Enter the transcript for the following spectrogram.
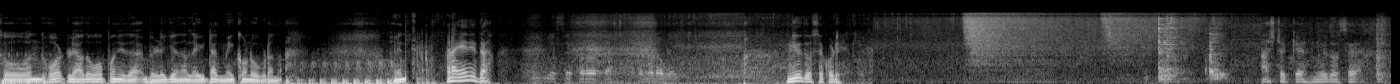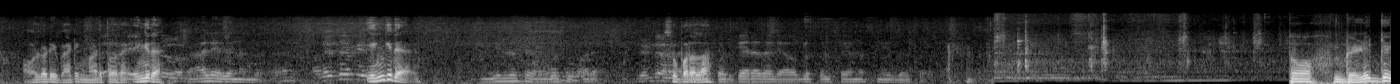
ಸೊ ಒಂದು ಹೋಟ್ಲ್ ಯಾವುದೋ ಓಪನ್ ಇದೆ. ಬೆಳಿಗ್ಗೆ ಲೈಟಾಗಿ ಮೇಯ್ಕೊಂಡು ಹೋಗ್ಬಿಡೋಣ. ಏನು ಅಣ್ಣ ಏನಿದೆ? ನೀವು ದೋಸೆ ಕೊಡಿ. ಅಷ್ಟಕ್ಕೆ ನೀರು ದೋಸೆ ಆಲ್ರೆಡಿ ಬ್ಯಾಟಿಂಗ್ ಮಾಡ್ತವ್ರೆ. ಹೆಂಗಿದೆ? ಹೆಂಗಿದೆ? ನೀರು ದೋಸೆ ಯಾವಾಗಲೂ ಸೂಪರ್. ಸೂಪರ್ ಅಲ್ಲ? ಕೊಡ್ಕೇರದಲ್ಲಿ ಯಾವಾಗಲೂ ಫುಲ್ ಫೇಮಸ್ ನೀರು ದೋಸೆ. ಸೊ ಬೆಳಿಗ್ಗೆ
